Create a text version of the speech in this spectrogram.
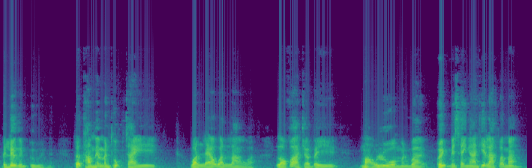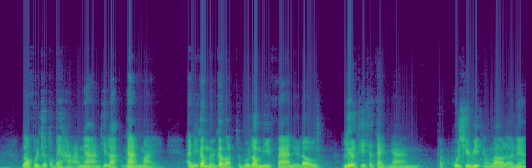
เป็นเรื่องอื่น ๆ แล้วทำให้มันทุกข์ใจวันแล้ววันเล่าอะ เราก็อาจจะไปเหมารวมมันว่าเฮ้ยไม่ใช่งานที่รักแล้วมั้งเราควรจะต้องไปหางานที่รักงานใหม่ อันนี้ก็เหมือนกับแบบสมมติเรามีแฟนหรือเราเลือกที่จะแต่งงานกับคู่ชีวิตของเราแล้วเนี่ย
